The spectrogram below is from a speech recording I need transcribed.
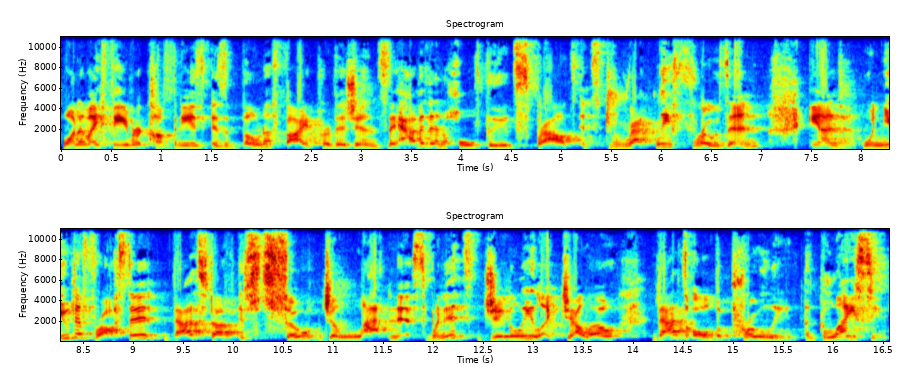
One of my favorite companies is Bonafide Provisions. They have it in Whole Foods, Sprouts. It's directly frozen. And when you defrost it, that stuff is so gelatinous. When it's jiggly like jello, that's all the proline, the glycine,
